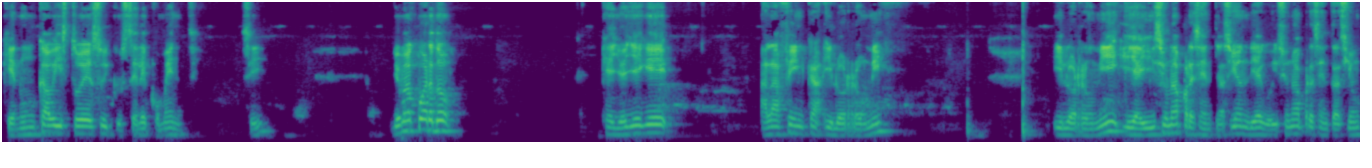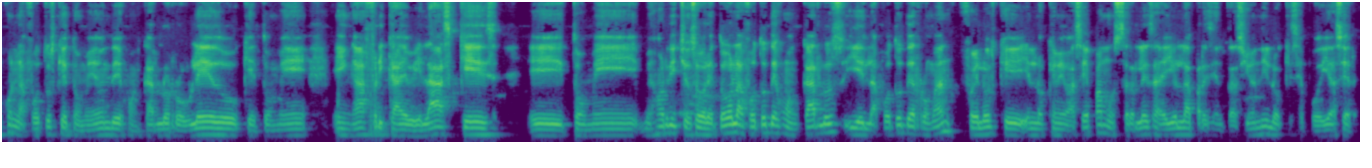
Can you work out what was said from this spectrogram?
que nunca ha visto eso y que usted le comente, ¿sí? Yo me acuerdo que yo llegué a la finca y lo reuní. Y lo reuní y ahí hice una presentación, Diego, hice una presentación con las fotos que tomé donde Juan Carlos Robledo, que tomé en África de Velázquez, eh, tomé, mejor dicho, sobre todo las fotos de Juan Carlos y las fotos de Román, fue los que, en lo que me basé para mostrarles a ellos la presentación y lo que se podía hacer.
